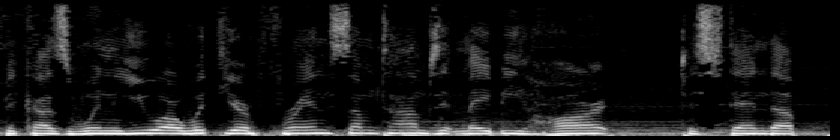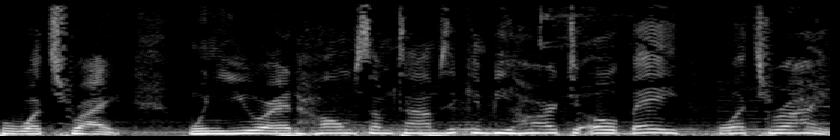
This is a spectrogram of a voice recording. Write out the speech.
Because when you are with your friends, sometimes it may be hard to stand up for what's right. When you are at home, sometimes it can be hard to obey what's right.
